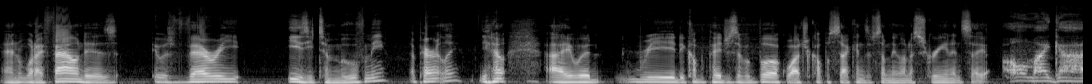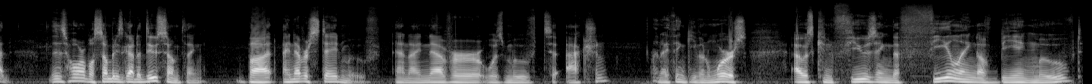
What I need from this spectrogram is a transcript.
And what I found is it was very easy to move me, apparently. You know, I would read a couple pages of a book, watch a couple seconds of something on a screen, and say, oh my God, this is horrible. Somebody's got to do something. But I never stayed moved, and I never was moved to action. And I think even worse, I was confusing the feeling of being moved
